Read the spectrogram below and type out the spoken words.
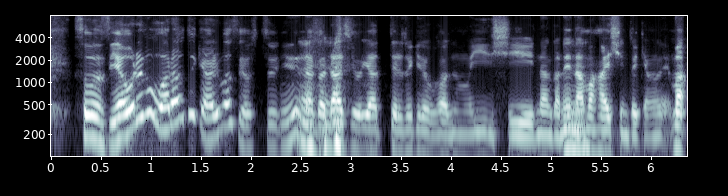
そうです。いや俺も笑う時ありますよ普通にね。なんかラジオやってる時とかでもいいしなんかねうん。生配信の時もね。まあ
